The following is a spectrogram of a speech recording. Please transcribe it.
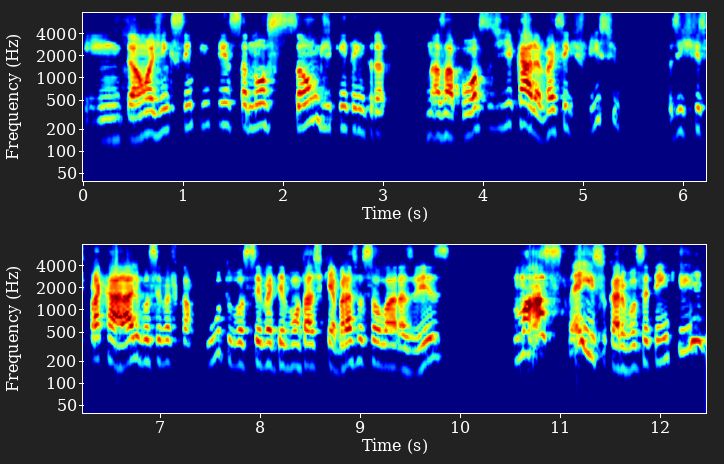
Então a gente sempre tem que ter essa noção de quem tá entrando nas apostas de, cara, vai ser difícil, vai ser difícil pra caralho, você vai ficar puto, você vai ter vontade de quebrar seu celular às vezes, mas é isso, cara, você tem que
